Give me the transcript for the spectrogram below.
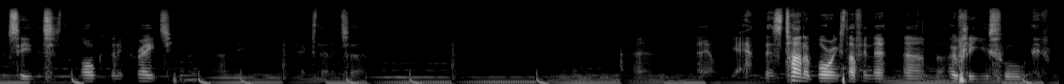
You'll see this is the log that it creates. You can open that in text editor. Yeah, there's a ton of boring stuff in there, um, but hopefully useful if we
